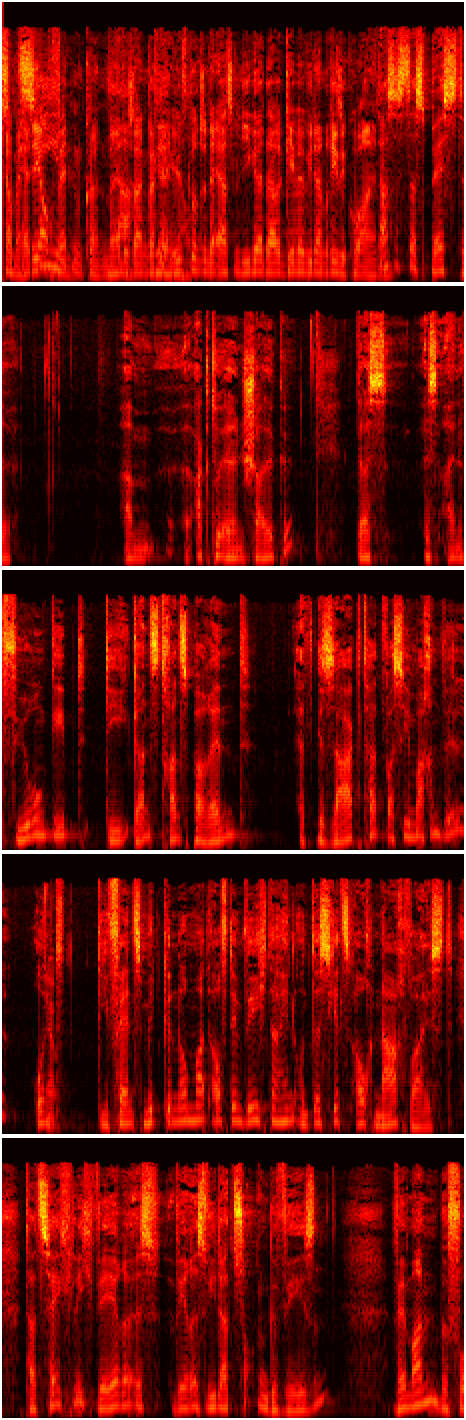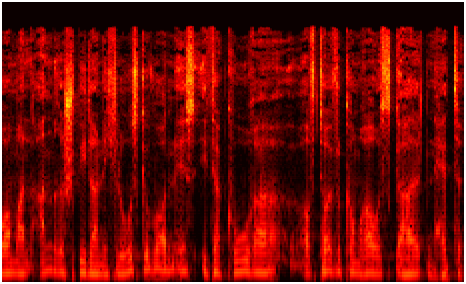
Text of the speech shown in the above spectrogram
Ja, man hätte ja auch ziehen- wetten können. Man Ja, hätte sagen können, der genau. hilft uns in der ersten Liga, da gehen wir wieder ein Risiko ein. Das ist das Beste am äh, aktuellen Schalke, dass es eine Führung gibt, die ganz transparent äh, gesagt hat, was sie machen will und Ja. die Fans mitgenommen hat auf dem Weg dahin und das jetzt auch nachweist. Tatsächlich wäre es, wäre es wieder zocken gewesen, wenn man, bevor man andere Spieler nicht losgeworden ist, Itakura auf Teufel komm raus gehalten hätte.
